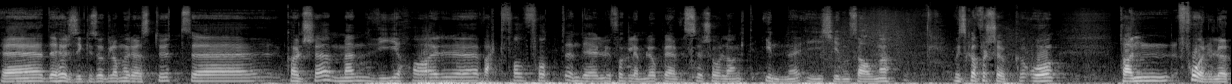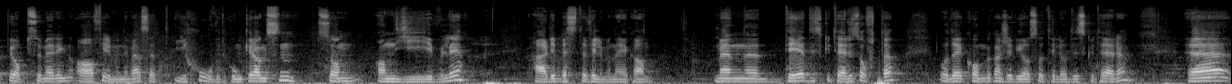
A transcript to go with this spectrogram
Eh, det høres ikke så glamorøst ut, eh, kanskje, men vi har eh, i hvert fall fått en del uforglemmelige opplevelser så langt inne i kinosalene. Vi skal forsøke å ta en foreløpig oppsummering av filmene vi har sett i hovedkonkurransen, som angivelig er de beste filmene i Cannes. Men eh, det diskuteres ofte, og det kommer kanskje vi også til å diskutere. Eh,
